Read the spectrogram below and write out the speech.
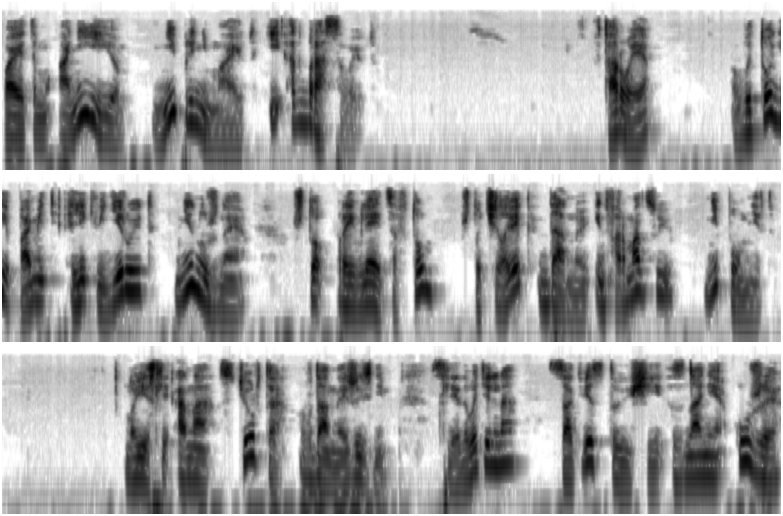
поэтому они ее не принимают и отбрасывают. Второе. В итоге память ликвидирует ненужное, что проявляется в том, что человек данную информацию не помнит. Но если она стерта в данной жизни, следовательно, соответствующие знания уже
